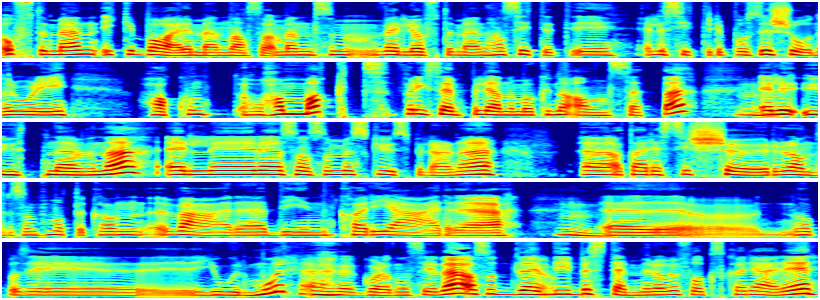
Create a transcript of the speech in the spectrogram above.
ofte menn, ikke bare menn, altså, men som veldig ofte menn har sittet i, eller sitter i posisjoner hvor de har, har makt, f.eks. gjennom å kunne ansette Mm. eller utnevne, eller eh, sånn som med skuespillerne, eh, at det er regissører og andre som på en måte kan være din karriere Mm. eh, håper å si jordmor, går det an å si det? Altså, de, Ja. de bestemmer over folks karrierer.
